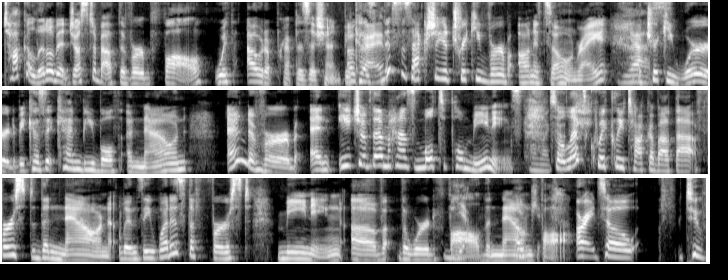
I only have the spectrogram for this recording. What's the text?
talk a little bit just about the verb fall without a preposition because Okay. this is actually a tricky verb on its own, right? Yes. A tricky word because it can be both a noun and a verb, and each of them has multiple meanings. Oh so let's quickly talk about that. First, the noun. Lindsay, what is the first meaning of the word fall, the noun Okay. fall? All right, so to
